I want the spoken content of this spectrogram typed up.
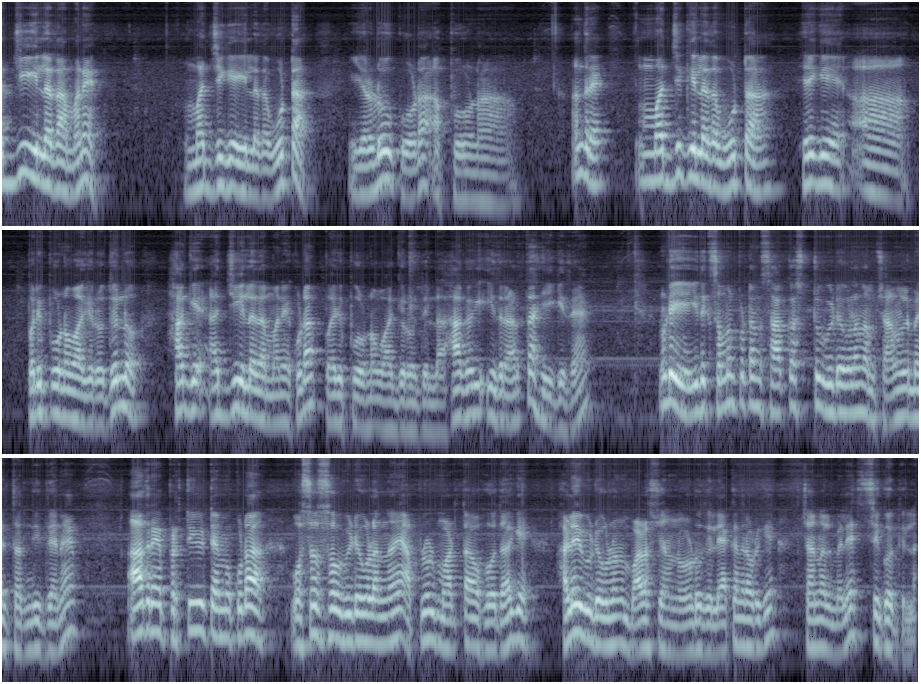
ಅಜ್ಜಿ ಇಲ್ಲದ ಮನೆ, ಮಜ್ಜಿಗೆ ಇಲ್ಲದ ಊಟ ಎರಡೂ ಕೂಡ ಅಪೂರ್ಣ. ಅಂದರೆ ಮಜ್ಜಿಗೆ ಇಲ್ಲದ ಊಟ ಹೇಗೆ ಪರಿಪೂರ್ಣವಾಗಿರೋದಿಲ್ಲೋ ಹಾಗೆ ಅಜ್ಜಿ ಇಲ್ಲದ ಮನೆ ಕೂಡ ಪರಿಪೂರ್ಣವಾಗಿರೋದಿಲ್ಲ ಹಾಗಾಗಿ ಇದರ ಅರ್ಥ ಹೀಗಿದೆ. ನೋಡಿ, ಇದಕ್ಕೆ ಸಂಬಂಧಪಟ್ಟಂಥ ಸಾಕಷ್ಟು ವೀಡಿಯೋಗಳನ್ನು ನಮ್ಮ ಚಾನಲ್ ಮೇಲೆ ತಂದಿದ್ದೇನೆ. ಆದರೆ ಪ್ರತಿ ಟೈಮು ಕೂಡ ಹೊಸ ಹೊಸ ವೀಡಿಯೋಗಳನ್ನೇ ಅಪ್ಲೋಡ್ ಮಾಡ್ತಾ ಹೋದಾಗೆ ಹಳೆ ವೀಡಿಯೋಗಳನ್ನು ಭಾಳಷ್ಟು ಜನ ನೋಡೋದಿಲ್ಲ ಯಾಕಂದರೆ ಅವರಿಗೆ ಚಾನಲ್ ಮೇಲೆ ಸಿಗೋದಿಲ್ಲ.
